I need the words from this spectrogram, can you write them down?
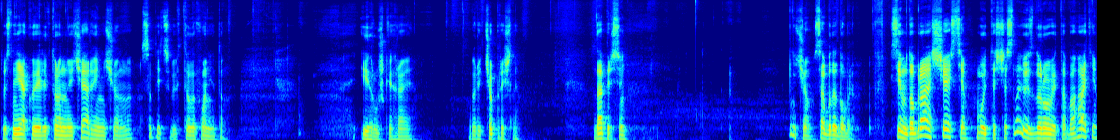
Тобто ніякої електронної черги, нічого немає. Сидить собі в телефоні там. Ігрушки грає. Говорить, що прийшли? Да, Пірсюнь? Нічого, все буде добре. Всім добра, щастя, будьте щасливі, здорові та багаті.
